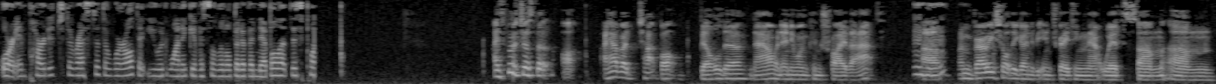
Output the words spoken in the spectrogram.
or imparted to the rest of the world that you would want to give us a little bit of a nibble at this point? I suppose just that uh, I have a chatbot builder now, and anyone can try that. Mm-hmm. Um, I'm very shortly going to be integrating that with some um,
